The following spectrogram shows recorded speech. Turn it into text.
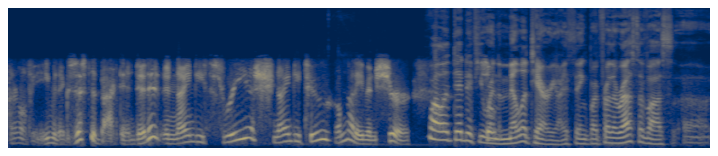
I don't know if it even existed back then. Did it in '93 ish, '92? I'm not even sure. Well, it did if you so, were in the military, I think. But for the rest of us, uh,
